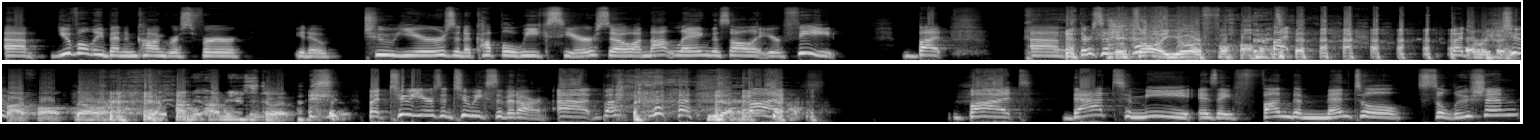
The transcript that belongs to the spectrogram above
Um, you've only been in Congress for, you know, two years and a couple weeks here. So I'm not laying this all at your feet. But um, there's it's all your fault. But, but everything's two, my fault. No, I'm, I'm, used to it. but two years and two weeks of it are. Uh, but but but that to me is a fundamental solution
